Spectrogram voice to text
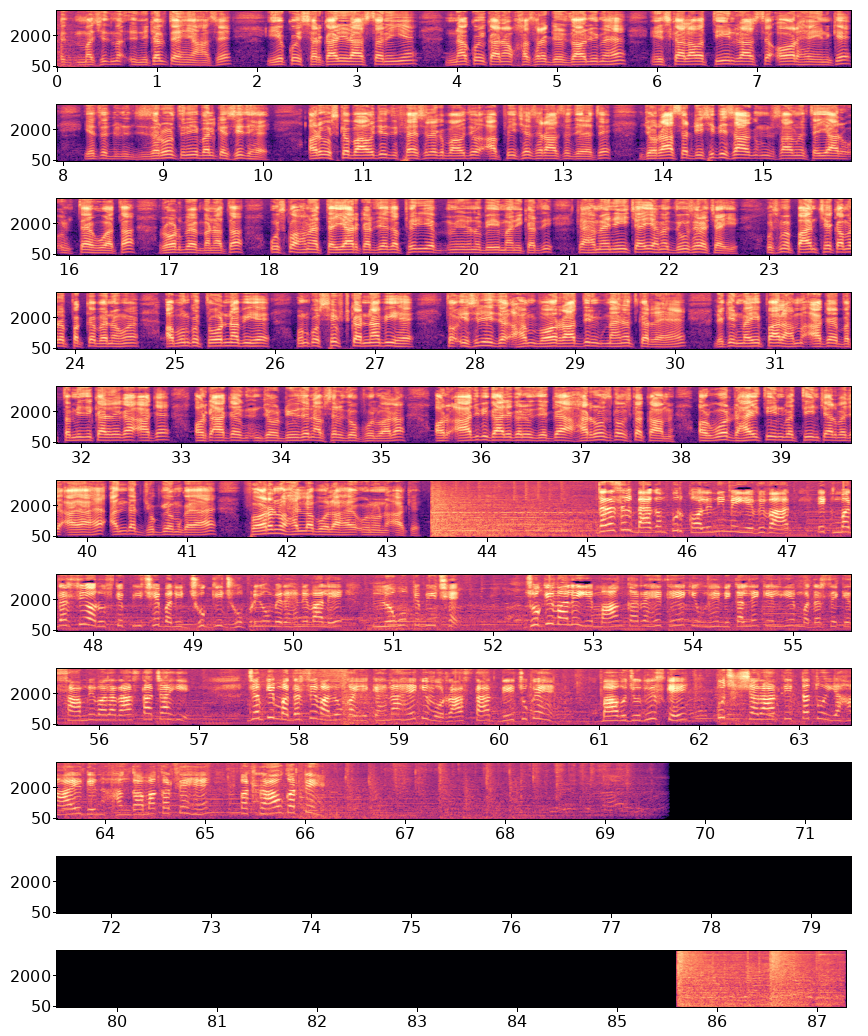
मस्जिद में निकलते हैं यहाँ से। ये कोई सरकारी रास्ता नहीं है, ना कोई का नाम खसरा गिरदावली में है। इसके अलावा तीन रास्ते और हैं इनके, ये तो ज़रूरत नहीं बल्कि ज़िद है। और उसके बावजूद, फैसले के बावजूद आप पीछे से रास्ते दे रहे थे। जो रास्ता डीसीपी ने तैयार तय हुआ था, रोड मैप बना था, उसको हमने तैयार कर दिया था। फिर ये इन्होंने बेईमानी कर दी कि हमें नहीं चाहिए, हमें दूसरा चाहिए। उसमें पाँच छः कमरे पक्के बने हुए हैं। अब उनको तोड़ना भी है, उनको शिफ्ट करना भी है। तो इसलिए हम बहुत रात दिन मेहनत कर रहे हैं, लेकिन महिपाल हम आके बदतमीज़ी करेगा आके, और आके जो डिवीज़न अफसर दो फूल वाला, और आज भी गाली गलौज देख गया, हर रोज़ का उसका काम है, और वो ढाई तीन तीन चार बजे आया है, अंदर झुग्गियों में गया है, फ़ौरन हल्ला बोला है उन्होंने आके। दरअसल बैगमपुर कॉलोनी में ये विवाद एक मदरसे और उसके पीछे बनी झुग्गी झोपड़ियों में रहने वाले लोगों के बीच है। झुग्गी वाले ये मांग कर रहे थे कि उन्हें निकलने के लिए मदरसे के सामने वाला रास्ता चाहिए। जबकि मदरसे वालों का ये कहना है कि वो रास्ता दे चुके हैं। बावजूद इसके, कुछ शरारती तत्व यहाँ आए दिन हंगामा करते हैं, पथराव करते हैं।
